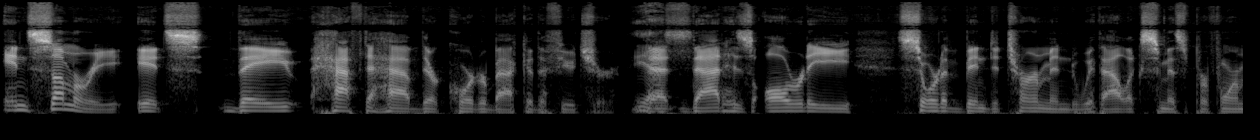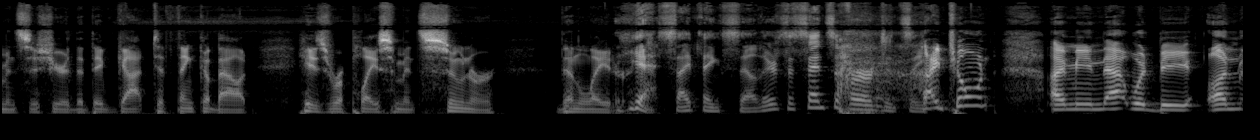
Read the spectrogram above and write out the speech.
in summary it's they have to have their quarterback of the future Yes. that that has already sort of been determined with Alex Smith's performance this year that they've got to think about his replacement sooner than later. Yes, I think so. There's a sense of urgency. I don't. I mean, that would be un.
